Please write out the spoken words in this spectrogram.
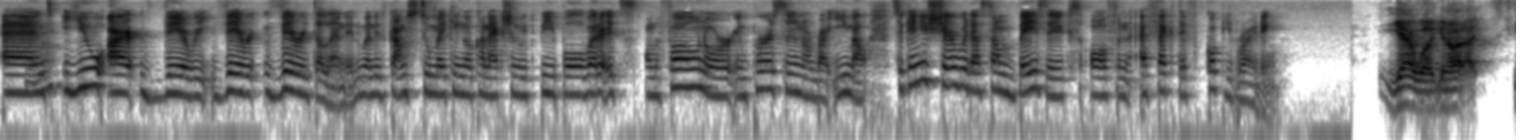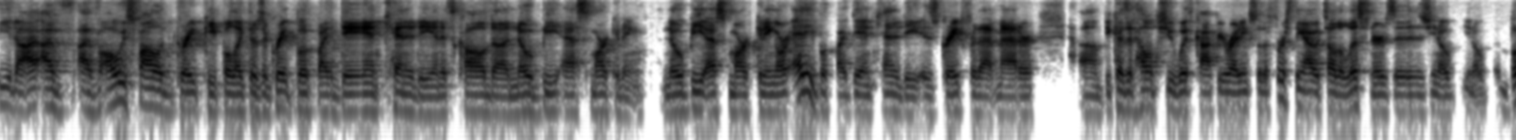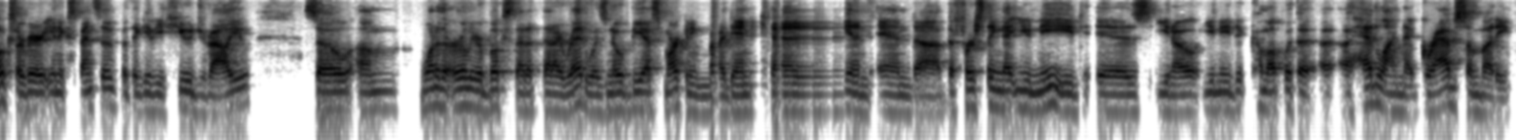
And mm-hmm. you are very, very, very talented when it comes to making a connection with people, whether it's on the phone or in person or by email. So, can you share with us some basics of an effective copywriting? Yeah, well, you know, I, you know, I, have I've always followed great people. Like, there's a great book by Dan Kennedy, and it's called uh, No BS Marketing. No BS Marketing, or any book by Dan Kennedy, is great for that matter um, because it helps you with copywriting. So the first thing I would tell the listeners is, you know, you know, books are very inexpensive, but they give you huge value. So um, one of the earlier books that, that I read was No BS Marketing by Dan Kennedy. And, and uh, the first thing that you need is, you know, you need to come up with a, a headline that grabs somebody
